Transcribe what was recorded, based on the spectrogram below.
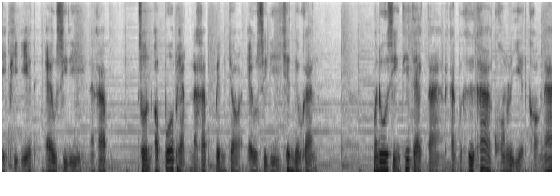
IPS LCD นะครับส่วน Oppo Pad นะครับเป็นจอ LCD เช่นเดียวกัน มาดูสิ่งที่แตกต่างนะครับก็คือค่าความละเอียดของหน้า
